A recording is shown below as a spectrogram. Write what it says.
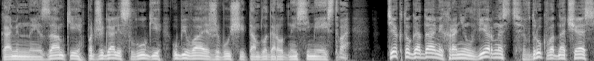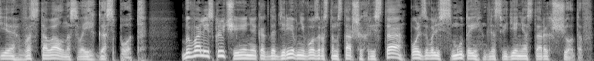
Каменные замки поджигали слуги, убивая живущие там благородные семейства — те, кто годами хранил верность, вдруг в одночасье восставал на своих господ. Бывали исключения, когда деревни возрастом старше Христа пользовались смутой для сведения старых счетов.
